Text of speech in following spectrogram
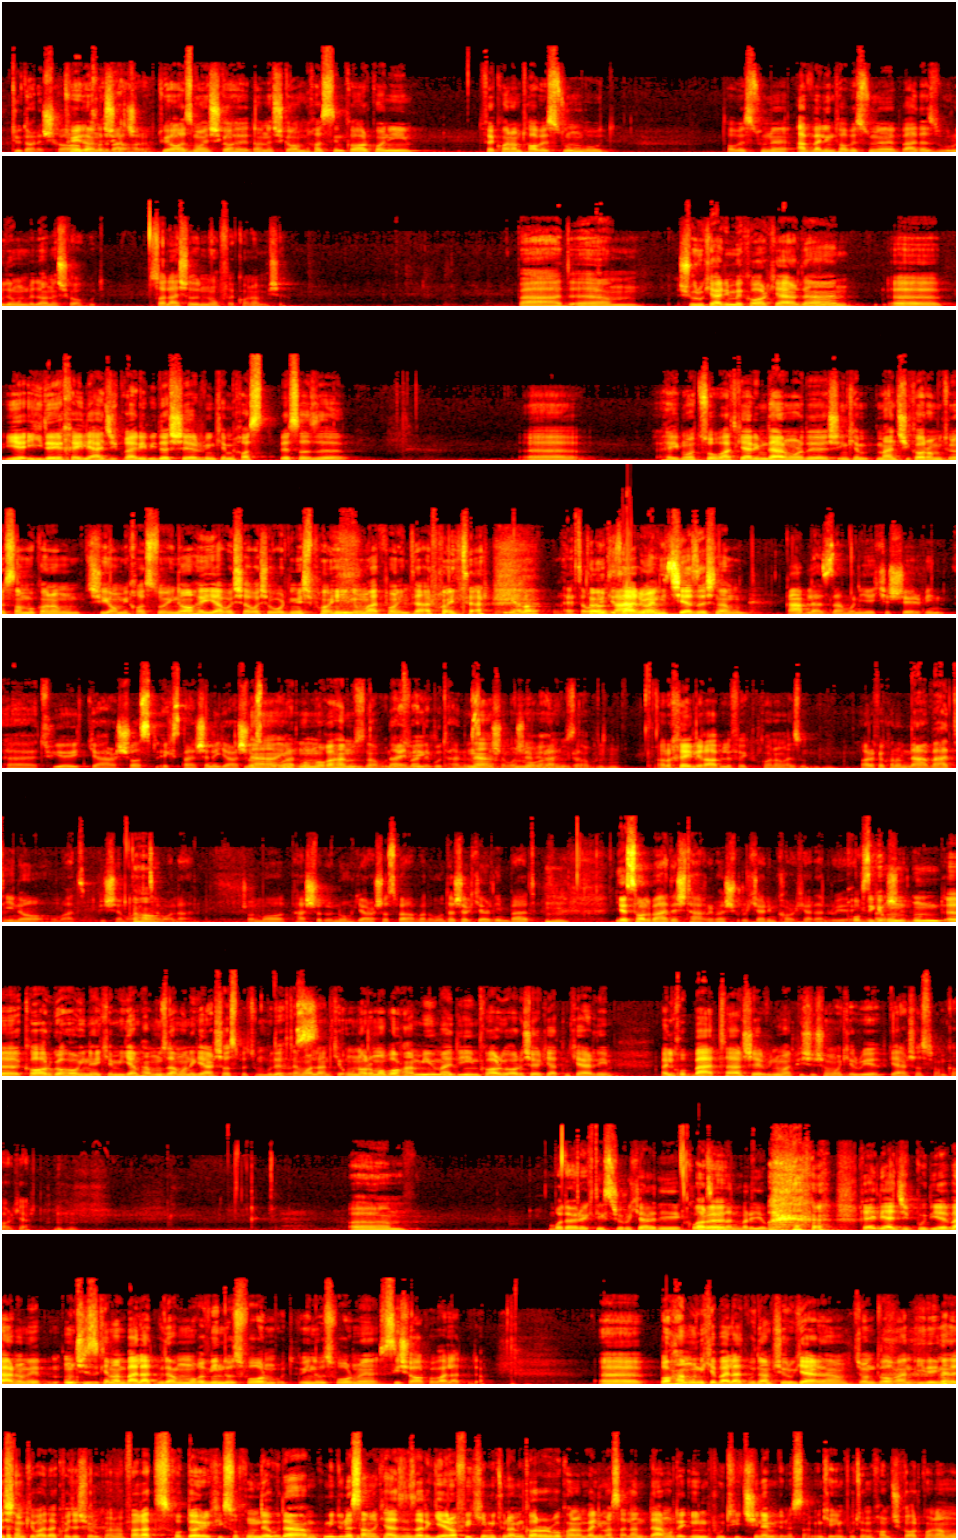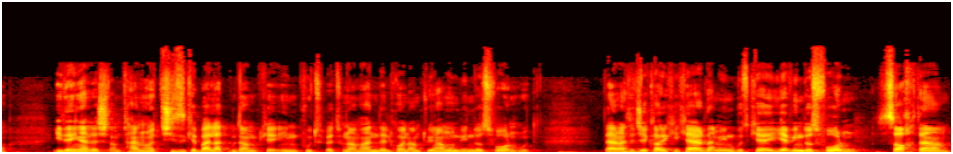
تو دانشگاه؟ توی دانشگاه آره. توی آزمایشگاه دانشگاه می‌خواستیم کار کنیم. فکر کنم تابستون بود. تابستون اولین تابستون بعد از ورودمون به دانشگاه بود. سال 89 فکر کنم میشه. بعد شروع کردیم به کار کردن. یه ایده خیلی عجیب غریبی داشت شروین که می‌خواست بسازه. هی ما صحبت کردیم در موردش اینکه من چی کارا می‌تونستم بکنم اون چیا می‌خواست و اینا. هی یواش یواش آوردیمش پایین اومد پایینتر پایینتر. احتمالاً که تقریبا هیچی ازش نموند. قبل از زمانیه که شروین توی گرشاسپ expansion گرشاسپ نه اون موقع هنوز نبود. نه بود هنوز نه اون موقع هنوز نبود. آره خیلی قبل فکر کنم از اون. آره فکر کنم 90 اینا اومد پیش ما احتمالاً. چون ما 89 گرشاسپ اول منتشر کردیم بعد یه سال بعدش تقریبا شروع کردیم کار کردن روی خب دیگه اون اون کارگاه ها اینایی که میگم همون زمان گرشاسپ بهتون بود احتمالا که اونا رو ما با هم می اومدیم کارگاه رو شرکت می‌کردیم. ولی خب بعدتر شروین اومد پیش شما که روی گرشاسپ هم کار کرد. با DirectX شروع کردی؟ کد آره. زدن برای یه خیلی عجیب بود. یه برنامه اون چیزی که من بلد بودم اون موقع Windows Form بود. ویندوز فرم سی شارپ رو بلد بودم. با همونی که بلد بودم شروع کردم. چون واقعا ایده ای نداشتم که باید کجا شروع کنم. فقط خب DirectX رو خونده بودم. می‌دونستم که از نظر گرافیکی می‌تونم این کارا رو بکنم. ولی مثلا در مورد input هیچی نمی‌دونستم. اینکه input رو می‌خوام چیکار کنم و ایده ای نداشتم. تنها چیزی که بلد بودم که input بتونم handle کنم توی همون Windows Form بود. در نتیجه کاری که کردم این بود که یه Windows Form ساختم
